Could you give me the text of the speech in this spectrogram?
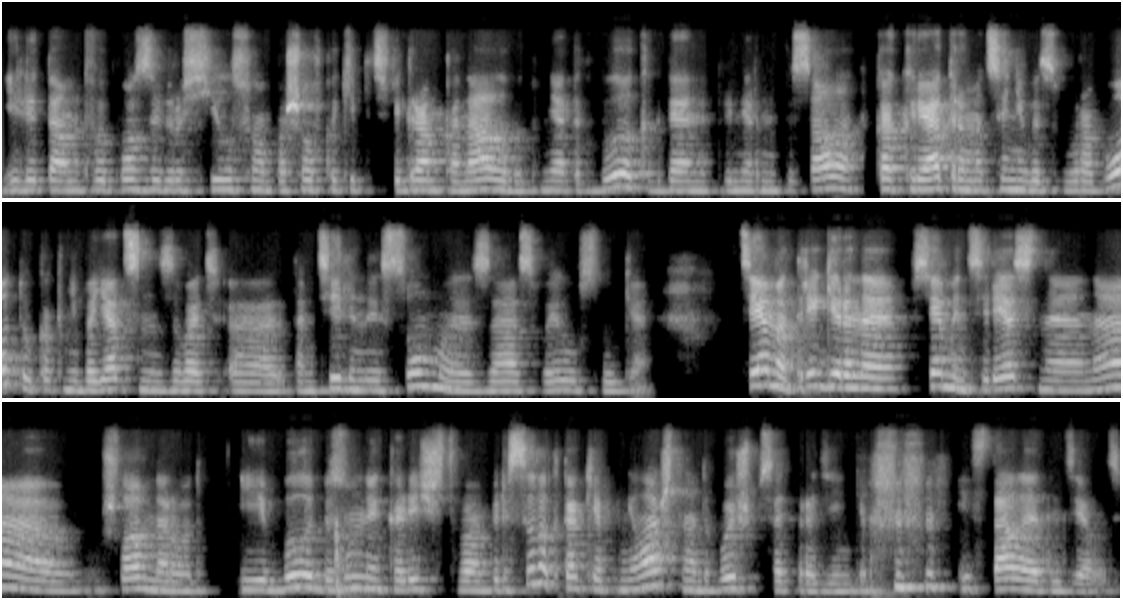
Или там твой пост завирусился, он пошел в какие-то телеграм-каналы. Вот у меня так было, когда я, например, написала, как креаторам оценивать свою работу, как не бояться называть э, там те или иные суммы за свои услуги. Тема триггерная, всем интересная, она ушла в народ. И было безумное количество пересылок, так я поняла, что надо больше писать про деньги. И стала это делать.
